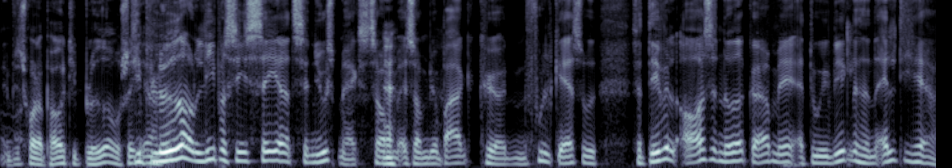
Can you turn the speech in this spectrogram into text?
Jamen, det tror jeg da på, at de bløder jo se. De bløder jo lige præcis seere til Newsmax, som, ja. Som jo bare kører den fuld gas ud. Så det vel også noget at gøre med, at du i virkeligheden, alle de her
